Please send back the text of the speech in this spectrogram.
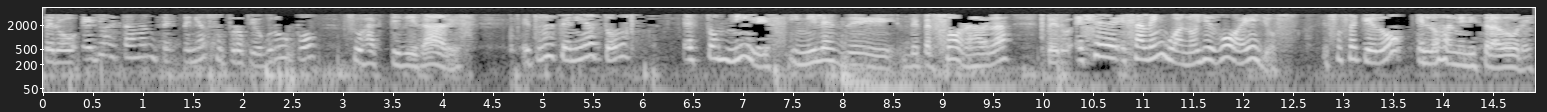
pero ellos estaban tenían su propio grupo sus actividades entonces tenían todos estos miles y miles de, de personas verdad pero ese esa lengua no llegó a ellos eso se quedó en los administradores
